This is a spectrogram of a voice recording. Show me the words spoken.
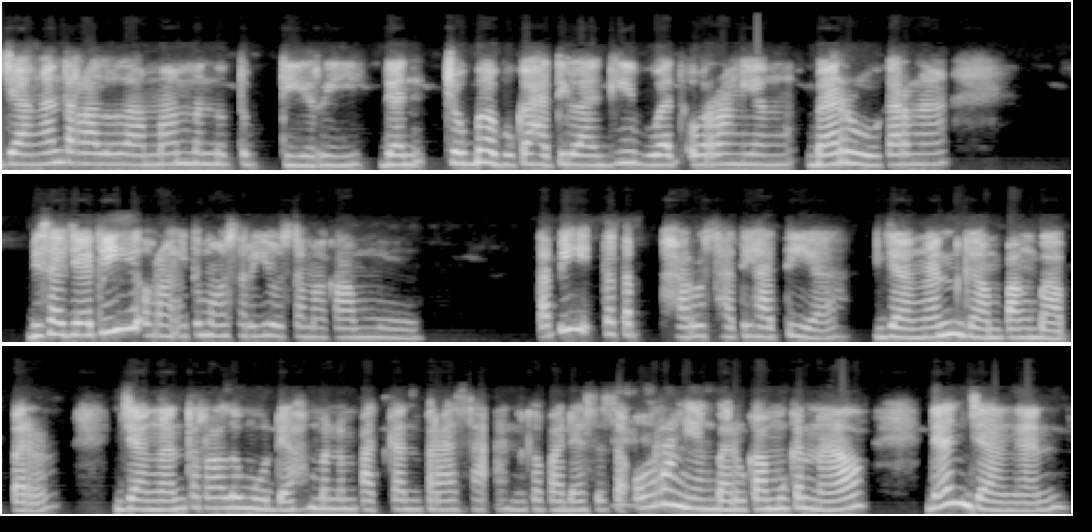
Jangan terlalu lama menutup diri dan coba buka hati lagi buat orang yang baru karena bisa jadi orang itu mau serius sama kamu. Tapi tetap harus hati-hati ya. Jangan gampang baper. Jangan terlalu mudah menempatkan perasaan kepada seseorang yang baru kamu kenal. Dan jangan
